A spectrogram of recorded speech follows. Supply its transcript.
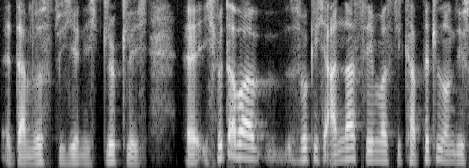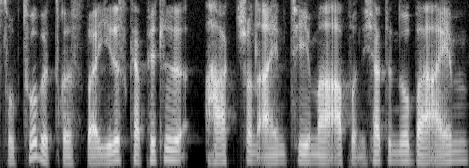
dann wirst du hier nicht glücklich. Äh, ich würde aber es wirklich anders sehen, was die Kapitel und die Struktur betrifft, weil jedes Kapitel hakt schon ein Thema ab und ich hatte nur bei einem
